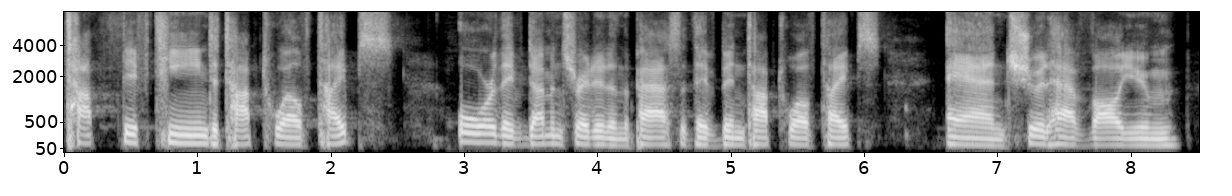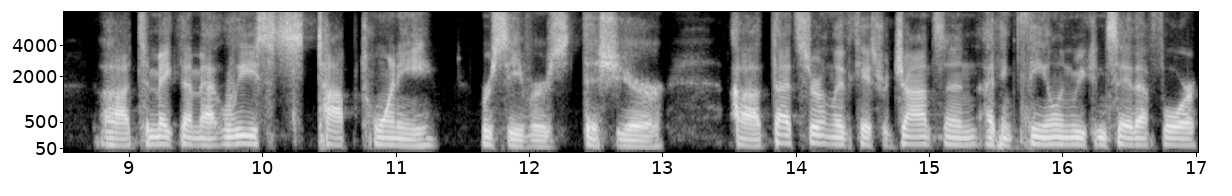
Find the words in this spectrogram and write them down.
top 15 to top 12 types, or they've demonstrated in the past that they've been top 12 types and should have volume uh, to make them at least top 20 receivers this year. Uh, that's certainly the case for Johnson. I think Thielen, we can say that for.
